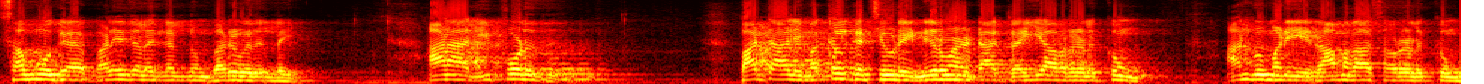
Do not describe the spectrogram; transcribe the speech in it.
சமூக வலைதளங்களிலும் வருவதில்லை. ஆனால் இப்பொழுது பாட்டாளி மக்கள் கட்சியுடைய நிறுவனர் டாக்டர் ஐயா அவர்களுக்கும் அன்புமணி ராமதாஸ் அவர்களுக்கும்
